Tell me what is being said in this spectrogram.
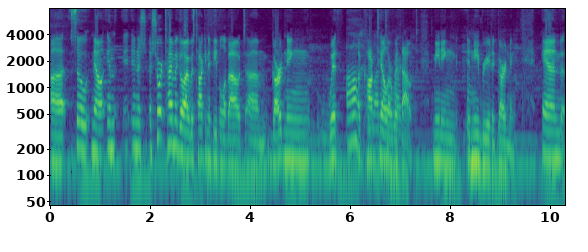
Uh, so now, in in a, sh- a short time ago, I was talking to people about um, gardening with Oh, a cocktail or garden. without, meaning inebriated gardening. And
